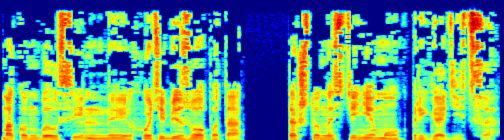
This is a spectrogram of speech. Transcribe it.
Мак он был сильный, хоть и без опыта, так что на стене мог пригодиться.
